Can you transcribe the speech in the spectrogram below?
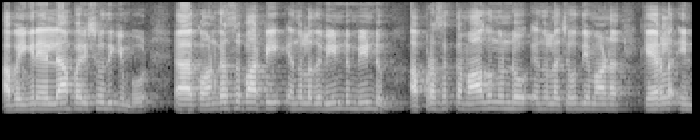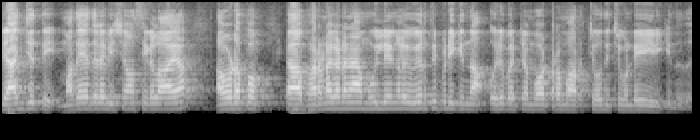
അപ്പോൾ ഇങ്ങനെയെല്ലാം പരിശോധിക്കുമ്പോൾ കോൺഗ്രസ് പാർട്ടി എന്നുള്ളത് വീണ്ടും വീണ്ടും അപ്രസക്തമാകുന്നുണ്ടോ എന്നുള്ള ചോദ്യമാണ് കേരള രാജ്യത്തെ മതേതര വിശ്വാസികളായ അവിടൊപ്പം ഭരണഘടനാ മൂല്യങ്ങളെ ഉയർത്തിപ്പിടിക്കുന്ന ഒരു പറ്റം വോട്ടർമാർ ചോദിച്ചുകൊണ്ടേയിരിക്കുന്നത്.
